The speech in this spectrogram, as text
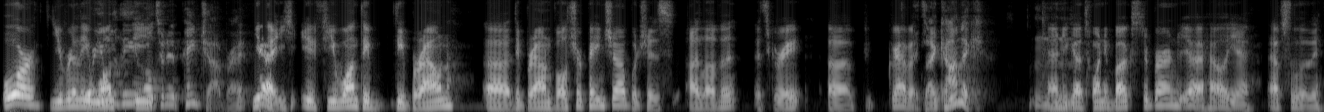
or you really or you want want the, the alternate paint job, right? yeah if you want the the brown uh the brown vulture paint job, which is I love it, it's great. Uh, grab it, It's iconic. and you got twenty bucks to burn. Yeah, hell yeah, absolutely.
